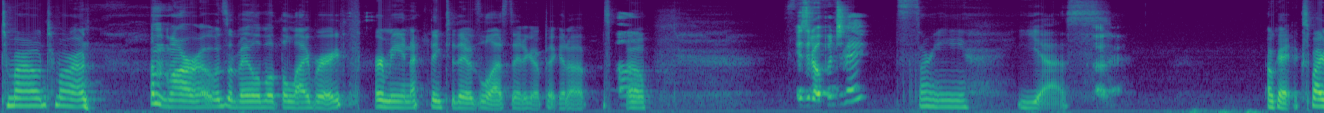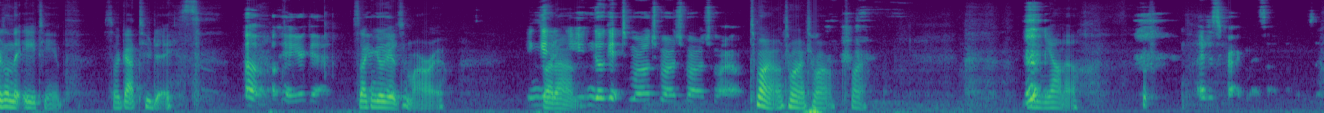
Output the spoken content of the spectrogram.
tomorrow tomorrow tomorrow is available at the library for me and i think today was the last day to go pick it up. So Oh. Is it open today? sorry. Yes. Okay. okay expires on the 18th so i got two days. Oh, okay, you're good. so i can go get it tomorrow. You can get But, um, you can go get tomorrow, tomorrow, tomorrow, tomorrow. tomorrow tomorrow tomorrow tomorrow Yana. I just cracked myself. up when I said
